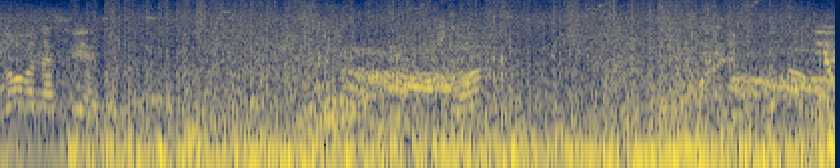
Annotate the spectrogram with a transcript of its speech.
Снова на связи. Что? Выполняю.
